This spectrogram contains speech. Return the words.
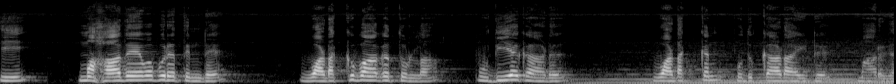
ഈ മഹാദേവപുരത്തിന്റെ വടക്ക് ഭാഗത്തുള്ള പുതിയ കാട് വടക്കൻ പുതുക്കാടായിട്ട് മാറുക.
